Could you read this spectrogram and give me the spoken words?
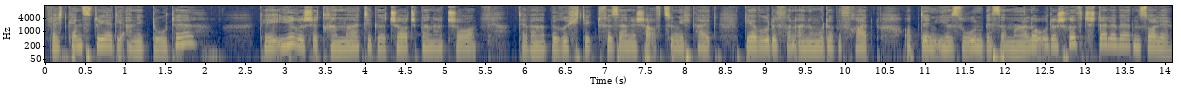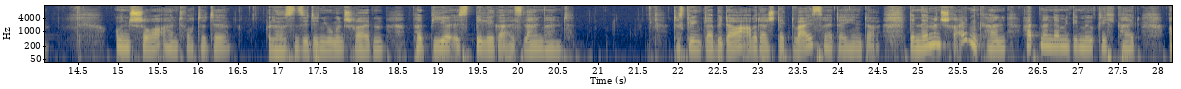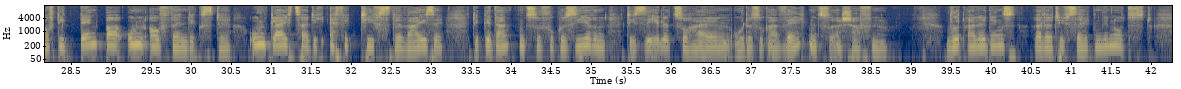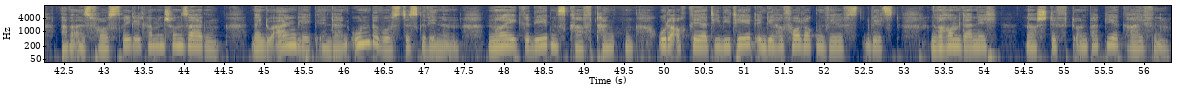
Vielleicht kennst du ja die Anekdote. Der irische Dramatiker George Bernard Shaw, der war berüchtigt für seine Scharfzüngigkeit, der wurde von einer Mutter gefragt, ob denn ihr Sohn besser Maler oder Schriftsteller werden solle. Und Shaw antwortete, Lassen Sie den Jungen schreiben, Papier ist billiger als Leinwand. Das klingt lapidar, aber da steckt Weisheit dahinter. Denn wenn man schreiben kann, hat man damit die Möglichkeit, auf die denkbar unaufwendigste und gleichzeitig effektivste Weise die Gedanken zu fokussieren, die Seele zu heilen oder sogar Welten zu erschaffen wird allerdings relativ selten genutzt. Aber als Faustregel kann man schon sagen, wenn du Einblick in dein Unbewusstes gewinnen, neue Lebenskraft tanken oder auch Kreativität in dir hervorlocken willst, willst warum dann nicht nach Stift und Papier greifen?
